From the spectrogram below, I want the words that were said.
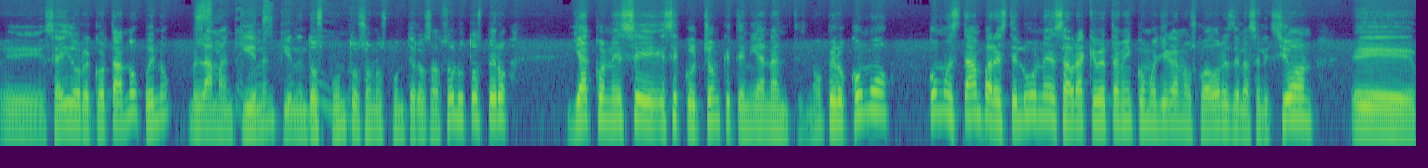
se ha ido recortando. Bueno, la mantienen, tienen dos puntos, son los punteros absolutos, pero ya con ese, ese colchón que tenían antes, ¿no? Pero ¿cómo, ¿cómo están para este lunes? Habrá que ver también cómo llegan los jugadores de la selección eh,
